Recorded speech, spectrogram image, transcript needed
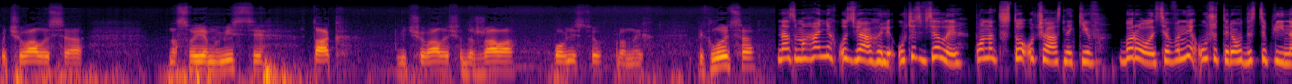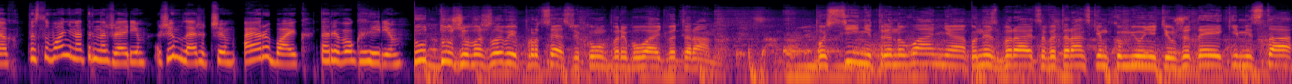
почувалися на своєму місці так, відчували, що держава повністю про них піклується, На змаганнях у Звягелі участь взяли понад 100 учасників. Боролися вони у чотирьох дисциплінах: веслування на тренажері, жим лежачи, аеробайк та ривок гирі. Тут дуже важливий процес, в якому перебувають ветерани. Постійні тренування, вони збираються ветеранським ком'юніті. Вже деякі міста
